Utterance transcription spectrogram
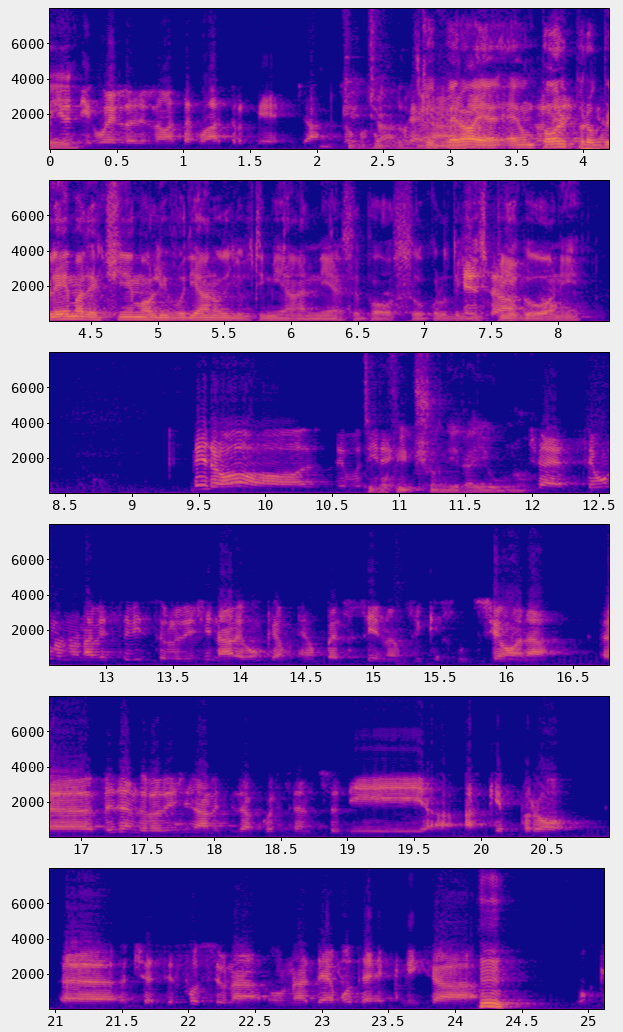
più di quello del 94 che già, Che già lo Che però è, è un po' il problema del cinema hollywoodiano degli ultimi anni, eh, se posso, quello degli Esatto. spiegoni. Però devo Tipo dire che fiction di Rai 1. cioè, se uno non avesse visto l'originale, comunque è un, è un bel film, è un film che funziona. Eh, vedendo l'originale ti dà quel senso di a, a che pro. Eh, cioè, se fosse una, una demo tecnica, Mm. Ok,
